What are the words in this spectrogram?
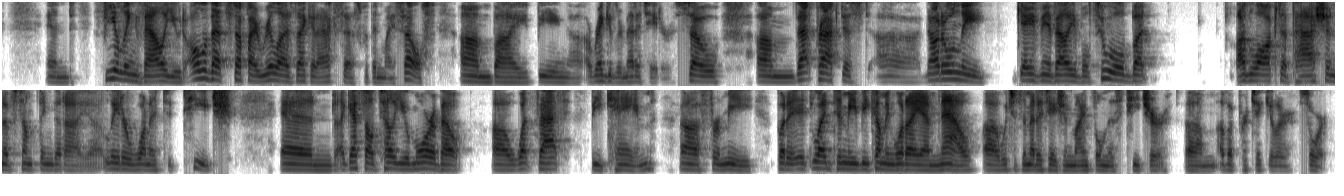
and feeling valued. All of that stuff I realized I could access within myself um, by being a, regular meditator. So um, that practice uh, not only gave me a valuable tool, but unlocked a passion of something that I uh, later wanted to teach. And I guess I'll tell you more about uh, what that became. Uh, for me, but it led to me becoming what I am now, uh, which is a meditation mindfulness teacher um, of a particular sort.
